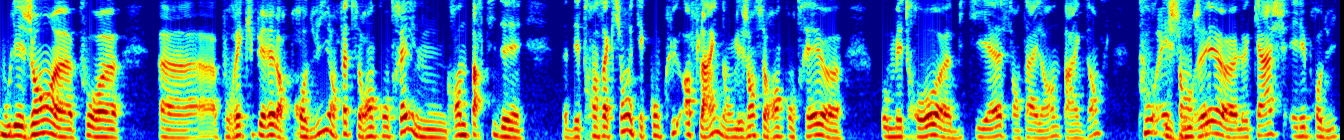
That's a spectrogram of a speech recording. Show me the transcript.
où les gens, euh, pour, euh, pour récupérer leurs produits, en fait, se rencontraient. Une grande partie des, des transactions étaient conclues offline, donc les gens se rencontraient au métro, BTS en Thaïlande, par exemple pour mhm. échanger euh, le cash et les produits.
